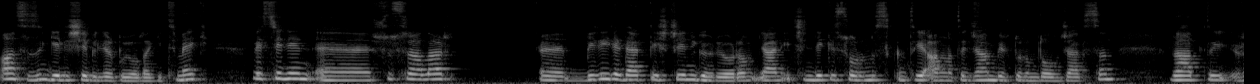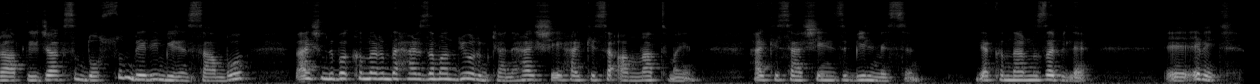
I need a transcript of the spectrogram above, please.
Ansızın gelişebilir bu yola gitmek ve senin e, şu sıralar e, biriyle dertleşeceğini görüyorum. Yani içindeki sorunu, sıkıntıyı anlatacağın bir durumda olacaksın. Rahatlı, rahatlayacaksın. Dostum dediğim bir insan bu. Ben şimdi bakımlarımda her zaman diyorum ki hani her şeyi herkese anlatmayın. Herkes her şeyinizi bilmesin yakınlarınıza bile. Ee, evet,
